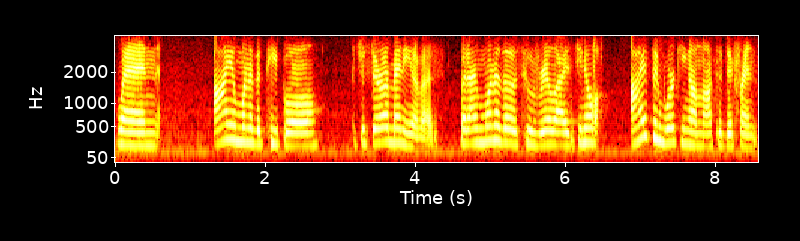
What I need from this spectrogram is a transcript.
when I am one of the people. Just there are many of us but I'm one of those who've realized, you know, I've been working on lots of different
